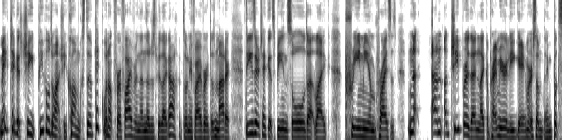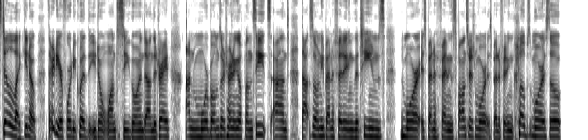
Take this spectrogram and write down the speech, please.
Make tickets cheap. People don't actually come because they'll pick one up for a fiver and then they'll just be like, ah, it's only a fiver, it doesn't matter. These are tickets being sold at like premium prices. No, and uh, cheaper than like a Premier League game or something, but still like you know thirty or forty quid that you don't want to see going down the drain, and more bums are turning up on seats, and that's only benefiting the teams more. It's benefiting sponsors more. It's benefiting clubs more. So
